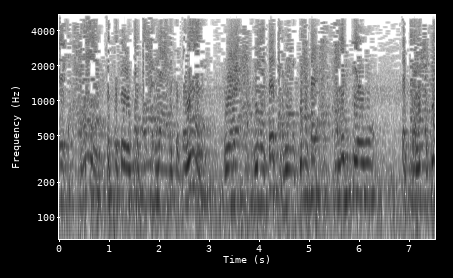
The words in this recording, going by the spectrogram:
एक आवरण चित्त के ऊपर पड़ा हुआ है चित्त में वो आत्मा को परमात्मा को आच्छादित किए हुए। तो परमात्मा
